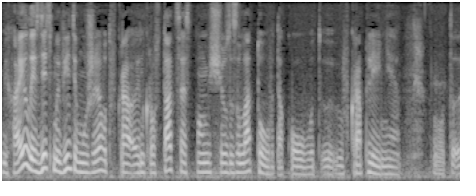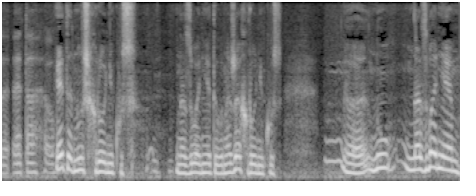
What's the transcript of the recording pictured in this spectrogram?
Михаила. И здесь мы видим уже вот инкрустация с помощью золотого такого вот э, вкрапления. Вот, э, это... это нож Хроникус. Название этого ножа Хроникус. Э, ну, название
